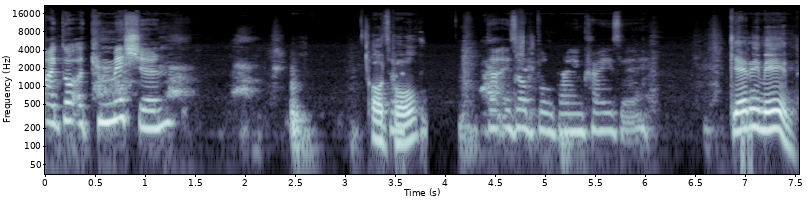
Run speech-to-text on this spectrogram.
I got a commission. Oddball. Sorry, that is Oddball going crazy. Get him in.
